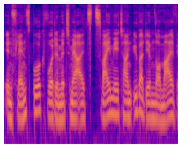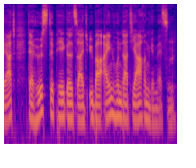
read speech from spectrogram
In Flensburg wurde mit mehr als zwei Metern über dem Normalwert der höchste Pegel seit über 100 Jahren gemessen.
